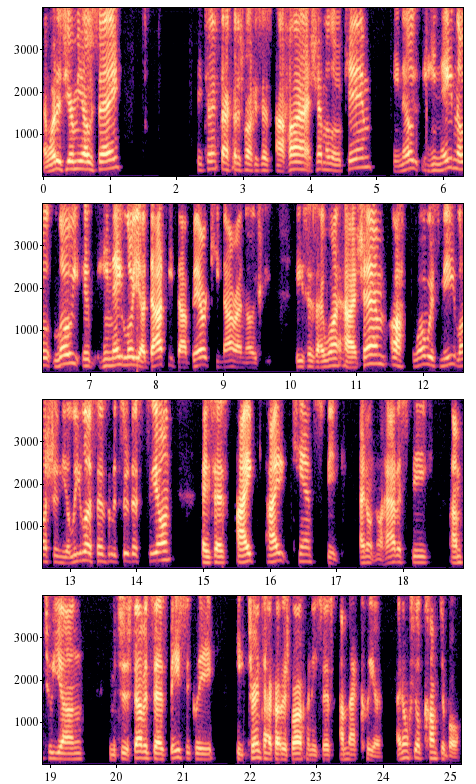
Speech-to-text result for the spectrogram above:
And what does Yirmiyahu say? He turns to Hakadosh Baruch Hu and says, Aha Hashem Elokim, he says, I want Hashem. Ah, oh, what was me? Lashon Yalila says the Metzudas Tzion. He says, I I can't speak. I don't know how to speak. I'm too young. Metzudas David says basically he turned to Hakadosh Baruch and he says, I'm not clear. I don't feel comfortable.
